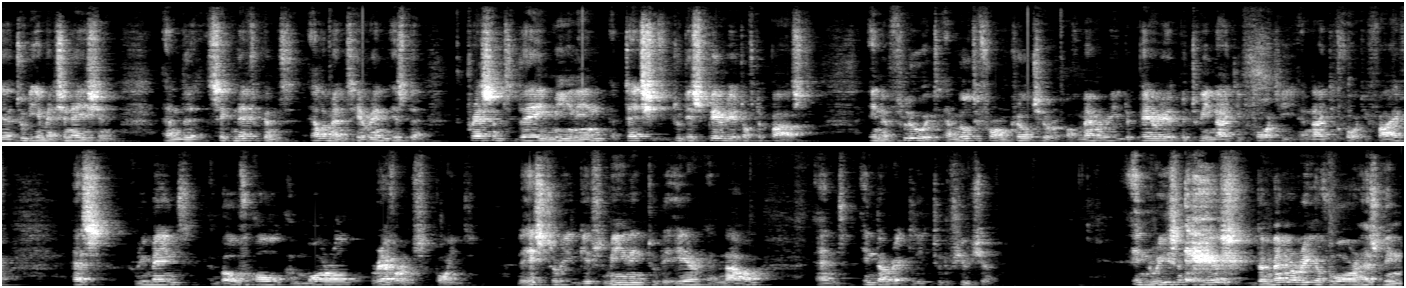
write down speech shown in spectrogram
uh, to the imagination. And the significant element herein is the present day meaning attached to this period of the past. In a fluid and multiform culture of memory, the period between 1940 and 1945 has remained above all a moral reverence point. The history gives meaning to the here and now and indirectly to the future. In recent years, the memory of war has been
